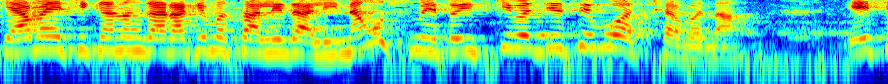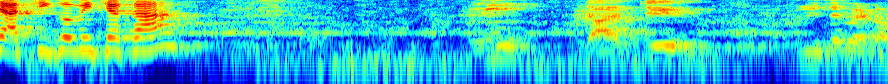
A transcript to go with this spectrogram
क्या मैं चिकन अंगारा के मसाले डाली ना उसमें? तो इसकी वजह से वो अच्छा बना। ये चाची को भी चखा। चाची नीचे बैठो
